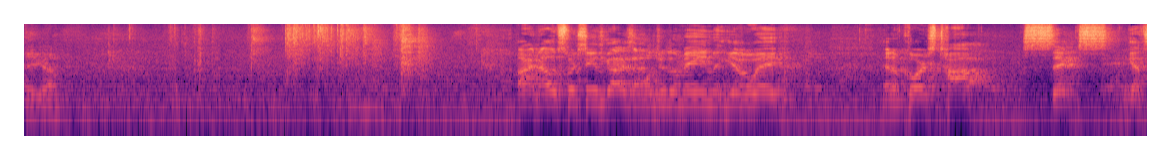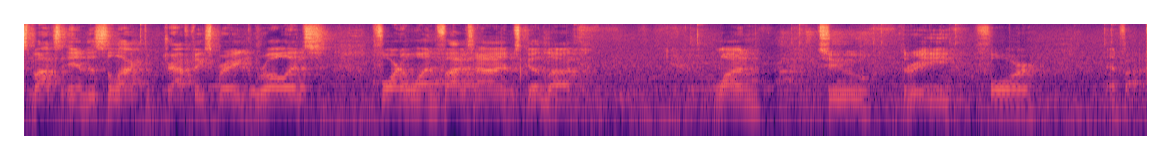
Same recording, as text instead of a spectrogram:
there you go. All right, now let's switch teams, guys, and we'll do the main giveaway. And of course, top six get spots in the select draft picks break. Roll it. Four and a one, five times. Good luck. One, two, three, four, and five.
